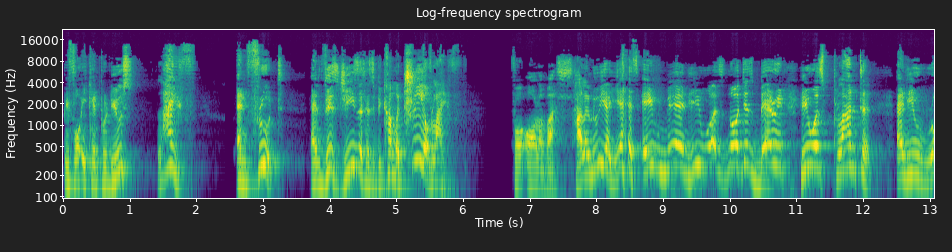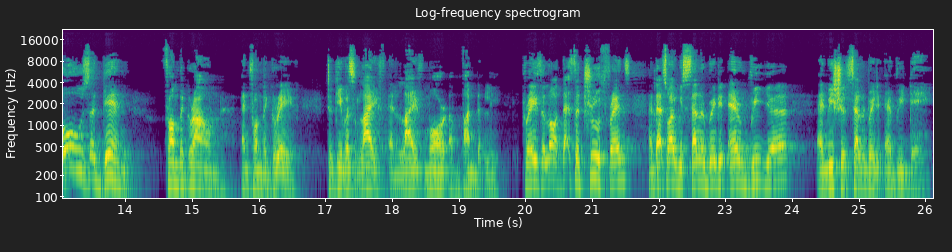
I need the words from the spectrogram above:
before it can produce life and fruit. And this Jesus has become a tree of life for all of us. Hallelujah. Yes, amen. He was not just buried, he was planted and he rose again from the ground and from the grave to give us life and life more abundantly. Praise the Lord. That's the truth, friends. And that's why we celebrate it every year and we should celebrate it every day.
